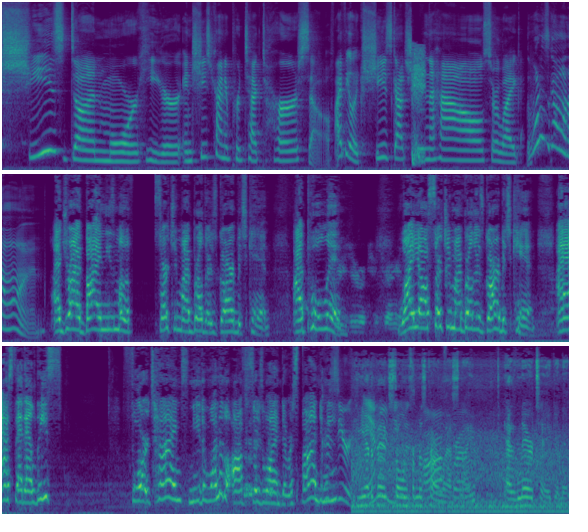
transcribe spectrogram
like she's done more here and she's trying to protect herself. I feel like she's got shit in the house or like, what is going on? I drive by and these mother searching my brother's garbage can. I pull in. Why y'all searching my brother's garbage can? I asked that at least four times. Neither one of the officers wanted to respond to me. your He had a bag stolen from his car off, last bro. night. Had an air tag in it.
